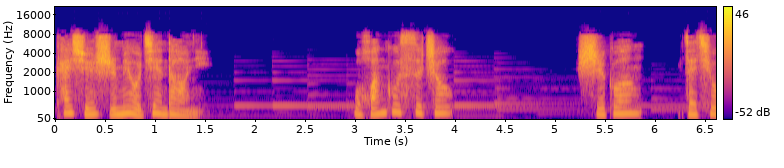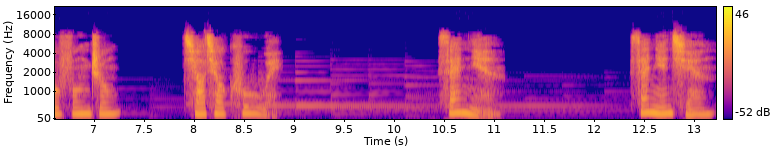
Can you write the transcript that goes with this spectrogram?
开学时没有见到你，我环顾四周，时光在秋风中悄悄枯萎。三年，三年前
